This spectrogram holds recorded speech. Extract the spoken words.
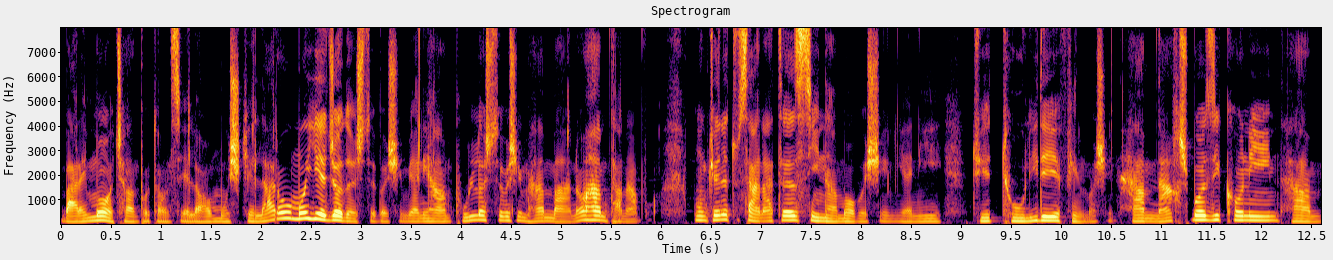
برای ما چند پتانسیل ها مشکل رو ما یه جا داشته باشیم. یعنی هم پول داشته باشیم هم معنا هم تنوع. ممکنه تو صنعت سینما باشین یعنی توی تولید یه فیلم باشین. هم نقش بازی کنین هم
